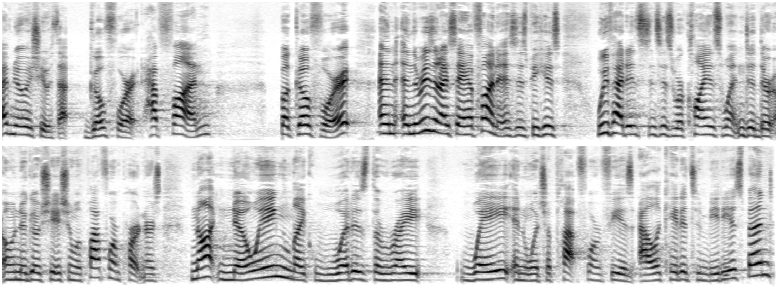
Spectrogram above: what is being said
I have no issue with that. Go for it. Have fun, but go for it. And, and the reason I say have fun is, is because we've had instances where clients went and did their own negotiation with platform partners, not knowing like what is the right way in which a platform fee is allocated to media spend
